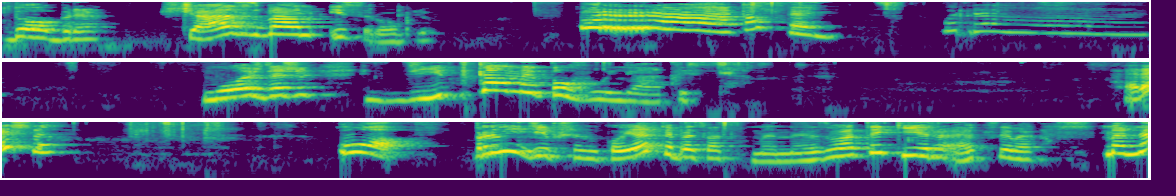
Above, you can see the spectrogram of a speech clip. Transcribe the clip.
Добре, щас вам і зроблю. Ура! Коктейль! Ура! Можна ж з дітками погулятися. Хорошо? О, Привіт, дівчинко, я тебе звати. Мене звати Кіра, як тебе? Мене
